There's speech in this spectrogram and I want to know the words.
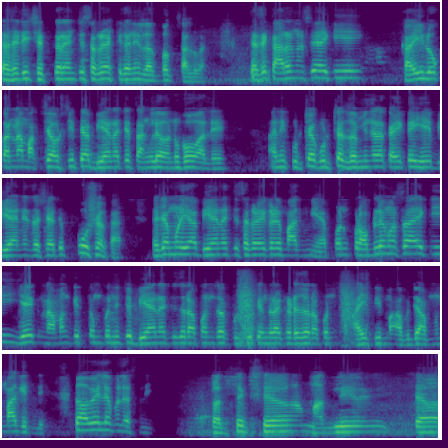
त्यासाठी शेतकऱ्यांची सगळ्या ठिकाणी लगबग चालू आहे. त्याचे कारण असे आहे की काही लोकांना मागच्या वर्षी त्या बियाणाचे चांगले अनुभव आले आणि कुठच्या कुठच्या जमिनीला काही काही हे बियाणे जसे आहे ते पोषक आहे. त्याच्यामुळे या बियाण्याची सगळीकडे मागणी आहे. पण प्रॉब्लेम असा आहे की हे एक नामांकित कंपनीचे बियाण्याची जर आपण जर कृषी केंद्राकडे जर आपण माहिती म्हणजे आपण मागितली तर अवेलेबलच नाही प्रत्यक्ष मागणीच्या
